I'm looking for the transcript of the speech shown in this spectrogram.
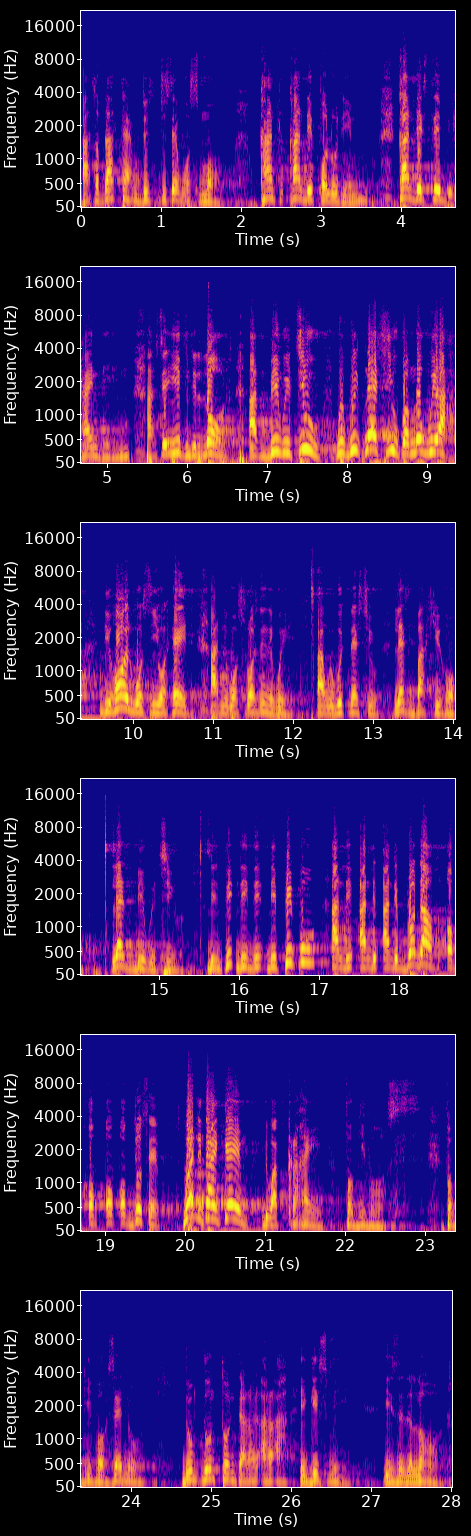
As of that time, Joseph was small. Can't, can't they follow him? Can't they stay behind him and say, If the Lord has been with you, we witness you from nowhere. The oil was in your head and it was running away. And we witnessed you. Let's back you up. Let's be with you. The, the, the, the, people and the, and the, and the brother of, of, of, of Joseph, when the time came, they were crying, Forgive us. Forgive us. Said, No, don't, don't turn it around uh, uh, against me. Is the Lord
